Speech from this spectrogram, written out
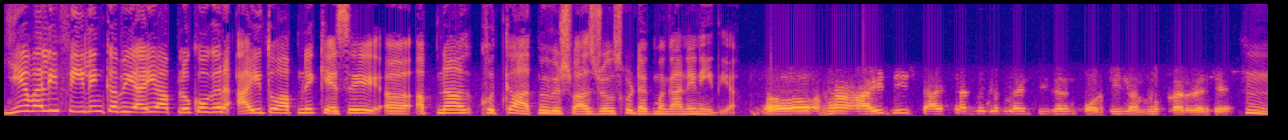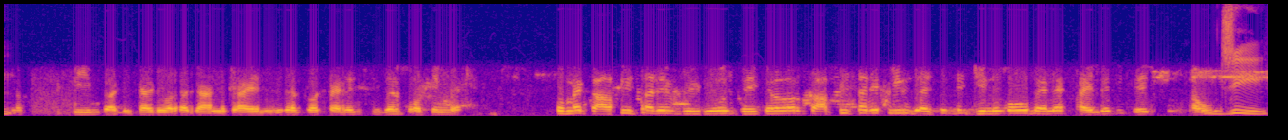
ये वाली फीलिंग कभी आई? आप लोग को अगर आई तो आपने कैसे आ, अपना खुद का आत्मविश्वास जो है उसको डगमगाने नहीं दिया? हाँ आई थी स्टार्ट स्टार्ट में जब मैं सीज़न फोर्टीन हम लोग कर रहे थे। टीम हम्म। का डिसाइड हुआ था जाने का टैलेंट सीज़न फोर्टीन में। तो मैं काफ़ी सारे वीडियोस देख रहा हूँ और काफ़ी सारे टीम्स ऐसे थे जिनको मैंने पहले भी देख चुका हूँ। जी।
